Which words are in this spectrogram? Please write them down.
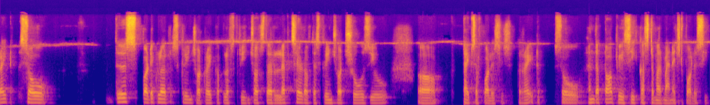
right? So this particular screenshot, right? Couple of screenshots. The left side of the screenshot shows you uh, types of policies, right? So in the top, we see customer managed policy.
